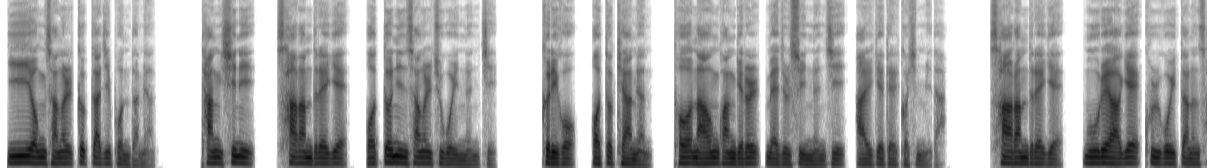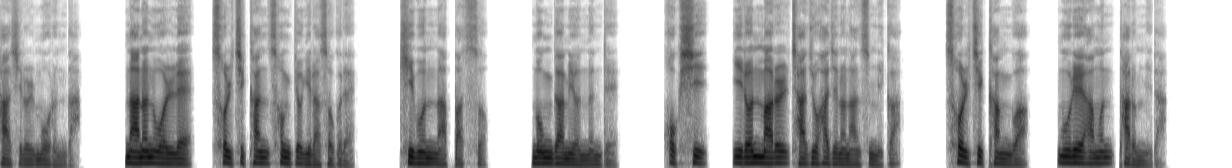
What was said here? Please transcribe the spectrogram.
이 영상을 끝까지 본다면 당신이 사람들에게 어떤 인상을 주고 있는지 그리고 어떻게 하면 더 나은 관계를 맺을 수 있는지 알게 될 것입니다. 사람들에게 무례하게 굴고 있다는 사실을 모른다. 나는 원래 솔직한 성격이라서 그래. 기분 나빴어. 농담이었는데. 혹시 이런 말을 자주 하지는 않습니까? 솔직함과 무례함은 다릅니다.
